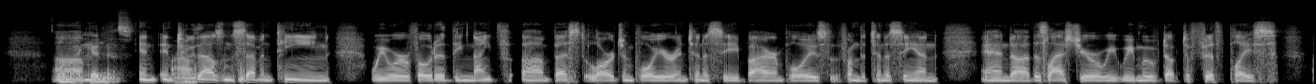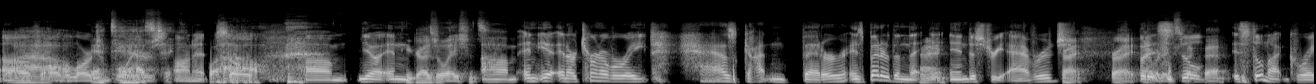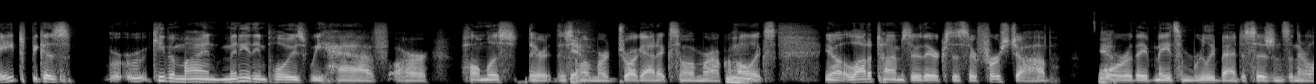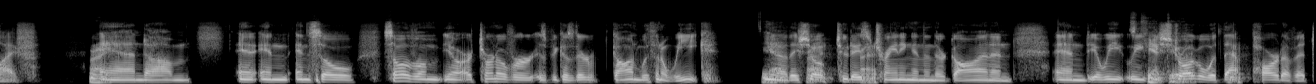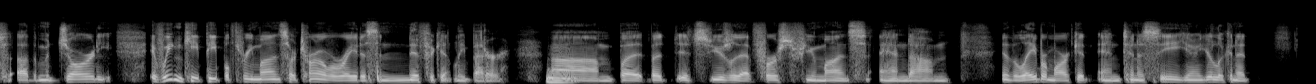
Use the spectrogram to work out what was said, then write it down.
Oh my Um, goodness. In in Wow. 2017, we were voted the ninth uh, best large employer in Tennessee by our employees from the Tennessean, and uh, this last year we we moved up to fifth place of all the large Fantastic. employers on it. Wow. So um, you know, and Congratulations. um, and yeah, and our turnover rate has gotten better. It's better than the Right. industry average, right. Right. but I it's still it's still not great because keep in mind many of the employees we have are homeless. They're, they're some Yeah. Mm-hmm. of them are drug addicts, some of them are alcoholics. You know, a lot of times they're there because it's their first job, Yeah. or they've made some really bad decisions in their life Right. and um and and and so some of them you know our turnover is because they're gone within a week Yeah, you know, they show right, up two days right. of training and then they're gone, and and you know, we we, we struggle with that yeah. part of it. Uh, the majority, if we can keep people three months, our turnover rate is significantly better. Mm-hmm. Um, but but it's usually that first few months, and um, you know, the labor market in Tennessee, you know, you're looking at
